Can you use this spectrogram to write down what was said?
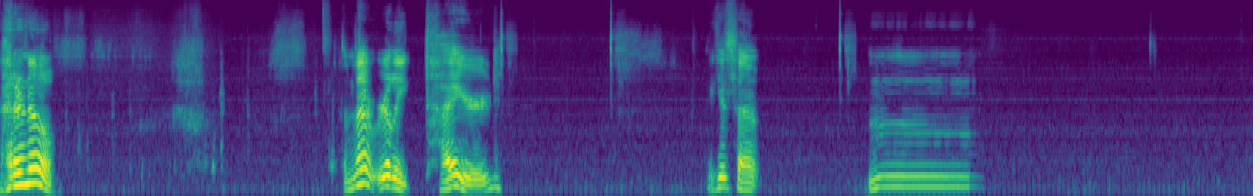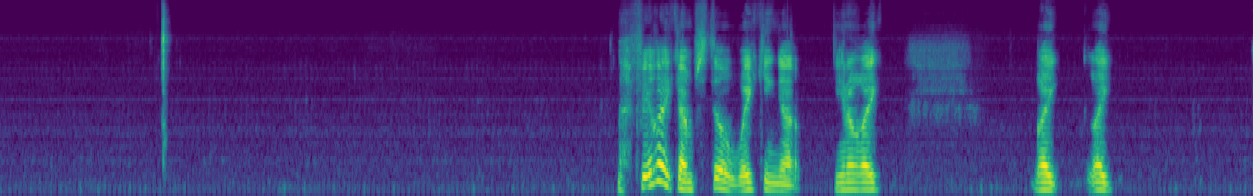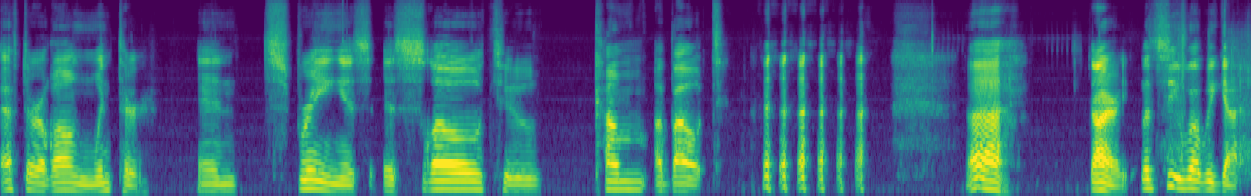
I don't know. I'm not really tired. I guess I. Mm, I feel like I'm still waking up. You know, like, like, like after a long winter, and spring is is slow to come about. ah, all right. Let's see what we got.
